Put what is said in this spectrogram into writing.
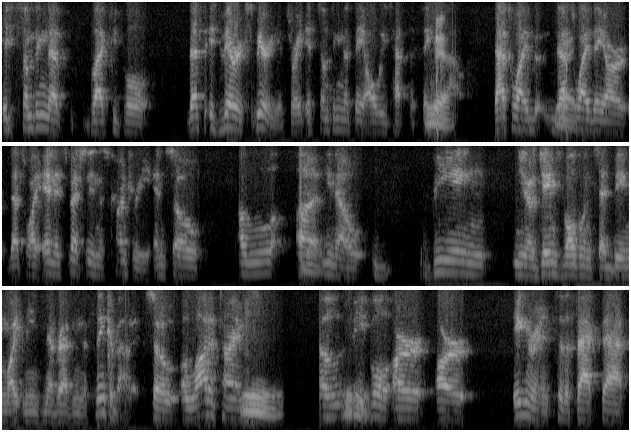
it's something that black people that's it's their experience, right? It's something that they always have to think Yeah. about. That's why that's Right. why they are that's why and especially in this country. And so a uh, you know being you know James Baldwin said being white means never having to think about it. So a lot of times Mm. Mhm. people are are ignorant to the fact that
